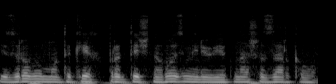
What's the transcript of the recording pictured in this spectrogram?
І зробимо таких практично розмірів, як наше зеркало.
